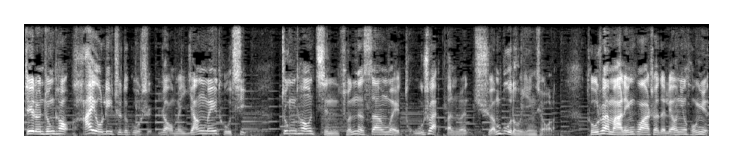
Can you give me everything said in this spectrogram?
这轮中超还有励志的故事，让我们扬眉吐气。中超仅存的三位土帅，本轮全部都赢球了。土帅马林挂帅的辽宁宏运，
